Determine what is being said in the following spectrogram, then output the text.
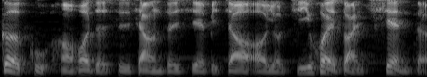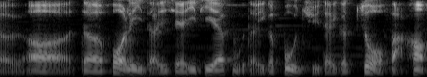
个股哈，或者是像这些比较呃有机会短线的呃的获利的一些 ETF 的一个布局的一个做法哈。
